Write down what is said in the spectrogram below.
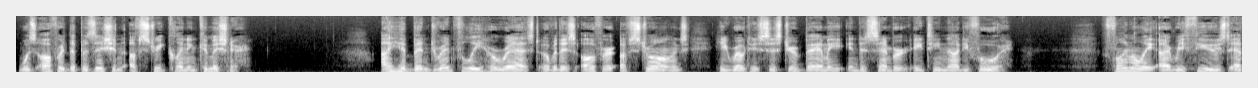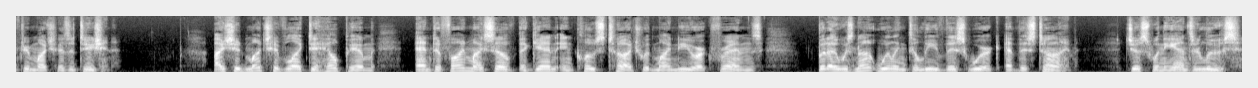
was offered the position of street cleaning commissioner. I have been dreadfully harassed over this offer of Strong's, he wrote his sister Bamie in December 1894. Finally, I refused after much hesitation. I should much have liked to help him and to find myself again in close touch with my New York friends, but I was not willing to leave this work at this time, just when the ends are loose.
